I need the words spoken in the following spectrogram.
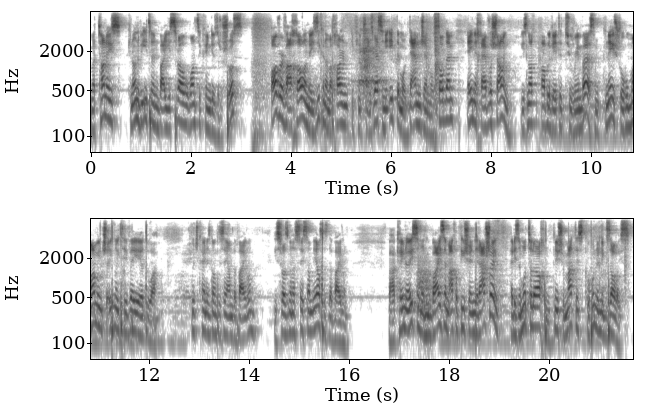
Matanis can only be eaten by Yisrael once a kain gives rishus. Over if you transgress and you eat them or damage them or sold them. He's not obligated to reimburse. Which kain is going to say I'm the bailam? Yisrael is going to say somebody else is the. V'hakeinu is someone who buys them afal pisha in had is a mutter le'achem, pnei matis kohunin exalis.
